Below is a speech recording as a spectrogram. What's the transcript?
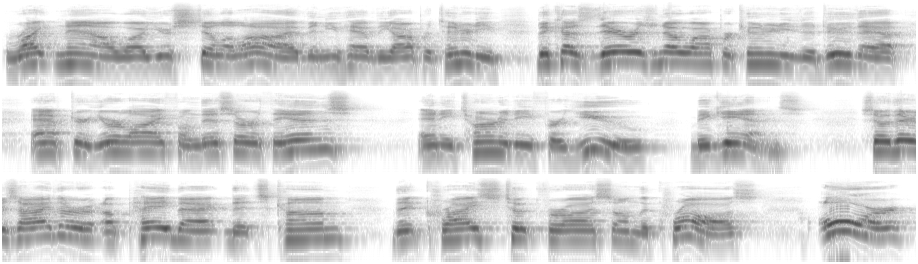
right now while you're still alive and you have the opportunity because there is no opportunity to do that after your life on this earth ends and eternity for you begins. So there's either a payback that's come that Christ took for us on the cross, or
